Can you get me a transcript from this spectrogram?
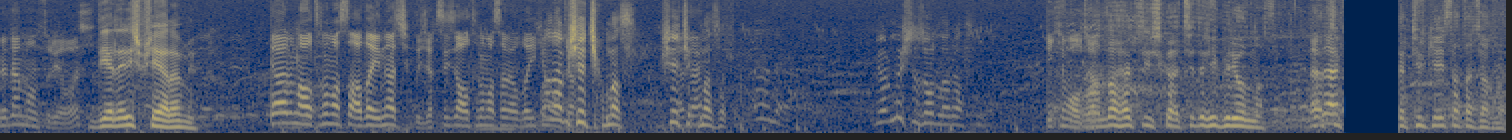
Neden Mansur Yavaş? Diğerleri hiçbir şey yaramıyor. Yarın altılı masa adayını açıklayacak. Sizce altılı masanın adayı kim Bana olacak? bir şey çıkmaz. Bir şey Neden? çıkmaz. Öyle. Görmüşsünüz onları aslında. Kim olacak? Vallahi hepsi işgalcidir, hiçbiri olmaz. Neden? Türkiye'yi satacaklar.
